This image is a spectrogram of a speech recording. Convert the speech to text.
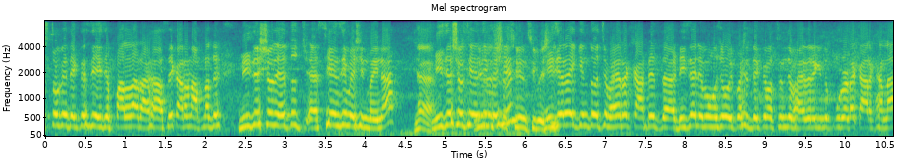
স্টকে দেখতেছি এই যে পাল্লা রাখা আছে কারণ আপনাদের নিজস্ব যেহেতু সিএনজি মেশিন ভাই না? নিজস্ব সিএনজি মেশিন নিজেরাই কিন্তু হচ্ছে ভাইয়ারা কাঠের ডিজাইন এবং হচ্ছে ওই পাশে দেখতে পাচ্ছেন যে কিন্তু পুরোটা কারখানা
